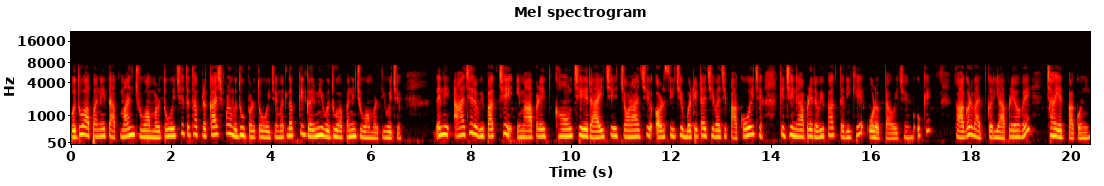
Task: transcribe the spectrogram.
વધુ આપણને તાપમાન જોવા મળતું હોય છે તથા પ્રકાશ પણ વધુ પડતો હોય છે. મતલબ કે ગરમી વધુ આપણને જોવા મળતી હોય છે. અને આ જે રવિ પાક છે, એમાં આપણે ઘઉં છે, રાઈ છે, ચણા છે, અળસી છે, બટેટા જેવા જે પાકો હોય છે, કે જેને આપણે રવિ પાક તરીકે ઓળખતા હોય છે. ઓકે? તો આગળ વાત કરીએ આપણે હવે જાયદ પાકોની.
